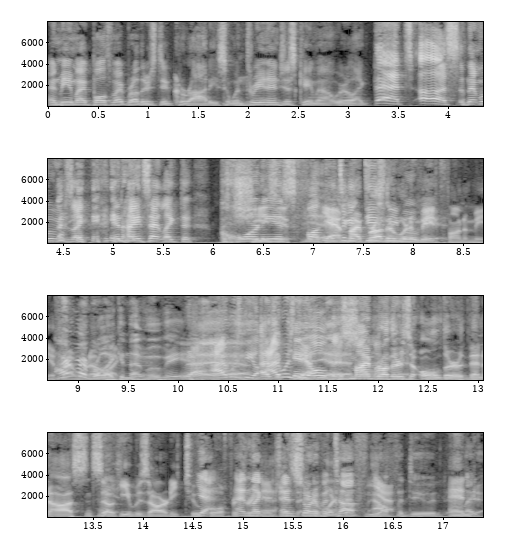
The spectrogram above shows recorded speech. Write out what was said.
and me and my both my brothers did karate. So when mm-hmm. three ninjas came out, we were like, "That's us!" And that movie was like, in hindsight, like the corniest Cheesiest- fucking. Yeah, it's like my a Disney brother would have movie. made fun of me if I, I remember would've, liking like, that movie. Yeah, I was the As I a was kid, the oldest. yeah. My so- brother's older than us, and so he was already too Yeah, cool for and Three like- Ninjas, and sort of it a would've tough been- alpha dude, And like-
